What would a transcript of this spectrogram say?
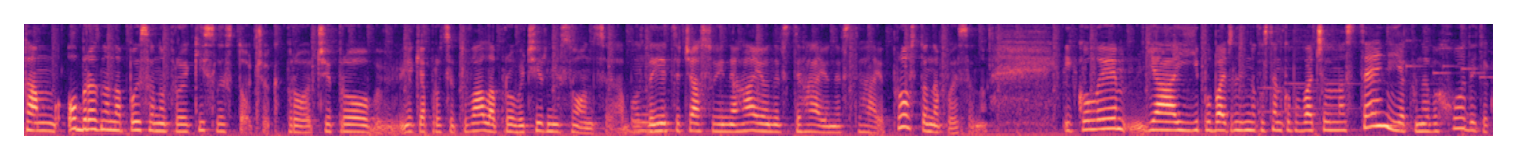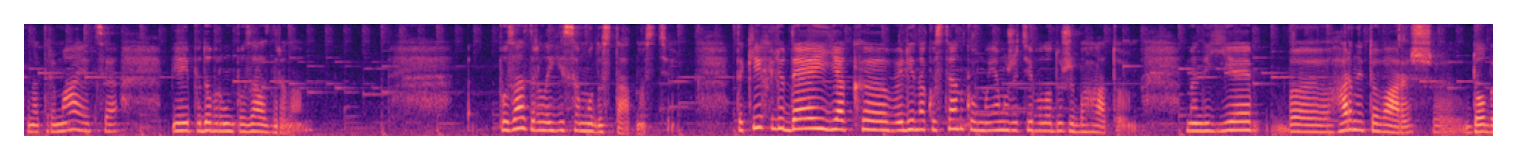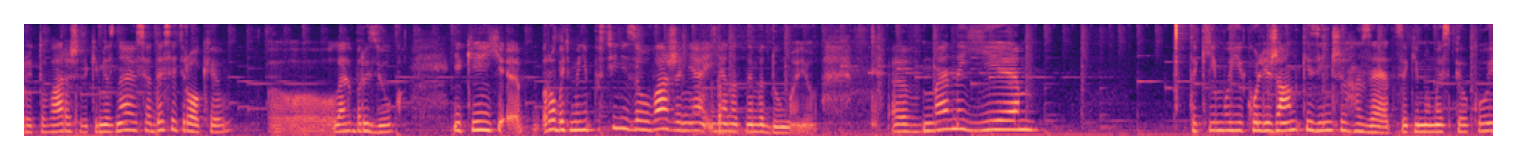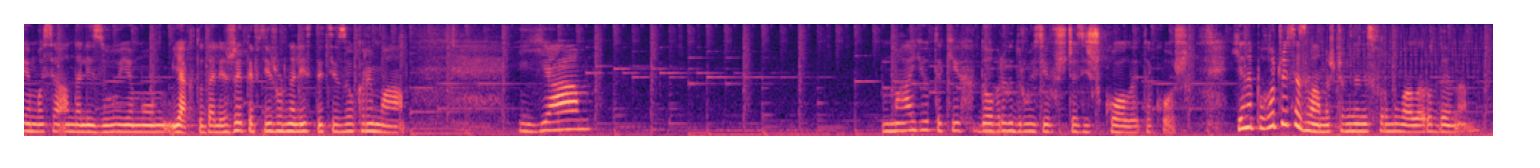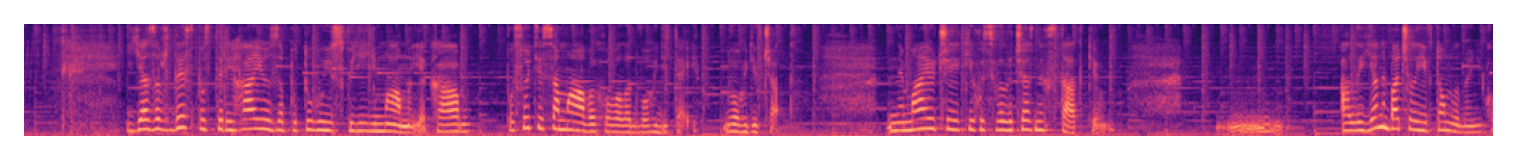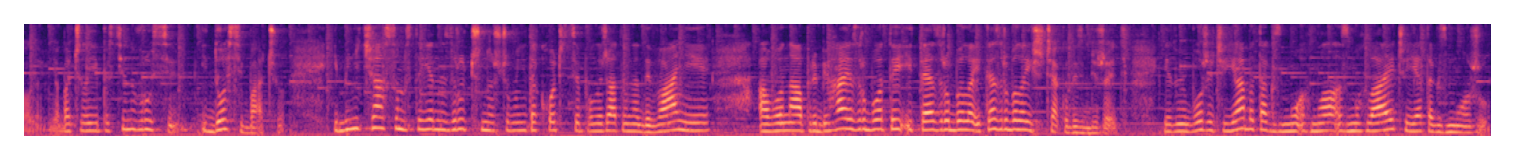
там образно написано про якийсь листочок, про, чи про, як я процитувала, про вечірнє сонце. Або, здається, часу і не гаю, не встигаю, не встигаю. Просто написано. І коли я її побачила, Ліну Костенко побачила на сцені, як вона виходить, як вона тримається, я їй по-доброму позаздрила. Позаздрила її самодостатності. Таких людей, як е, Ліна Костенко, в моєму житті було дуже багато. У мене є е, гарний товариш, е, добрий товариш, з яким я знаюся 10 років, Олег Березюк, який робить мені постійні зауваження, і я над ними думаю. В мене є такі мої коліжанки з інших газет, з якими ми спілкуємося, аналізуємо, як то далі жити в тій журналістиці, зокрема. Я маю таких добрих друзів ще зі школи також. Я не погоджуюся з вами, що мене не сформувала родина. Я завжди спостерігаю за потугою своєї мами, яка по суті сама виховала двох дітей, двох дівчат, не маючи якихось величезних статків. Але я не бачила її втомленою ніколи. Я бачила її постійно в русі і досі бачу. І мені часом стає незручно, що мені так хочеться полежати на дивані, а вона прибігає з роботи і те зробила, і те зробила, і ще кудись біжить. Я думаю, боже, чи я би так змогла, змогла і чи я так зможу.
